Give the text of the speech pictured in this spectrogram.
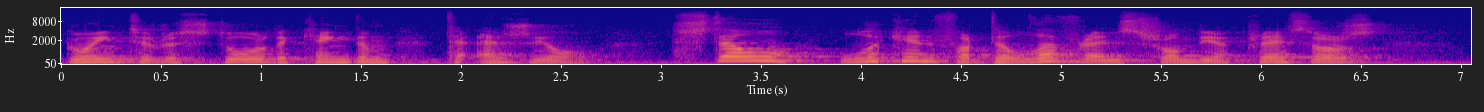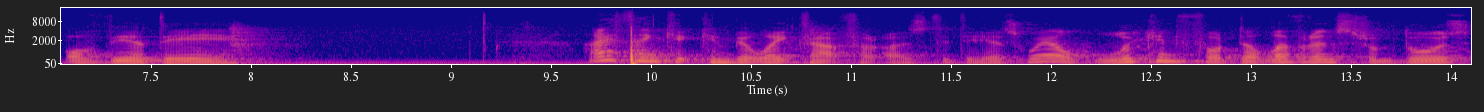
going to restore the kingdom to Israel? still looking for deliverance from the oppressors of their day. I think it can be like that for us today as well, looking for deliverance from those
